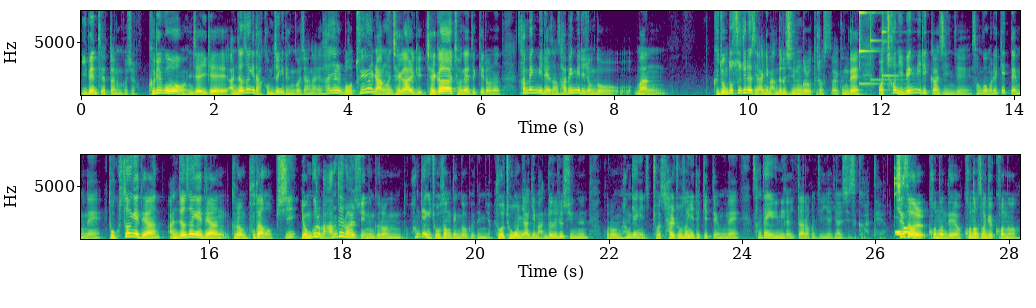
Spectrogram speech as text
이벤트였다는 거죠. 그리고 이제 이게 안전성이 다 검증이 된 거잖아요. 사실 뭐 투여량은 제가 알기 제가 전에 듣기로는 300ml에서 400ml 정도만 그 정도 수준에서 약이 만들어지는 걸로 들었어요. 근데 뭐 1200ml까지 이제 성공을 했기 때문에 독성에 대한 안전성에 대한 그런 부담 없이 연구를 마음대로 할 수 있는 그런 환경이 조성된 거거든요. 더 좋은 약이 만들어질 수 있는 그런 환경이 조- 잘 조성이 됐기 때문에 상당히 의미가 있다라고 이제 이야기할 수 있을 것 같아요. 시설 코너인데요. 코너 속의 코너.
